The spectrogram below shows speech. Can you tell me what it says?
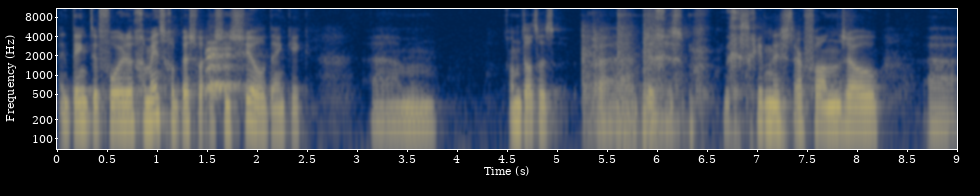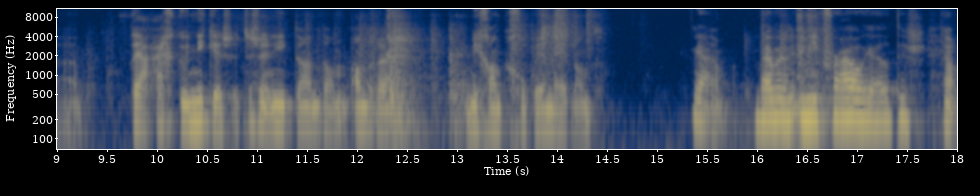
ik denk de, voor de gemeenschap best wel essentieel, denk ik. Ehm, omdat het de, ges- de geschiedenis daarvan zo eh, ja, eigenlijk uniek is. Het is uniek dan, dan andere migrantengroepen in Nederland. Ja, Ja. we hebben een uniek verhaal. Ja, dat is Ja.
